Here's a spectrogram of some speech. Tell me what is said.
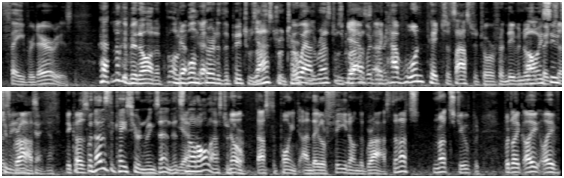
favoured areas. Look a bit odd if only Yeah, one yeah. third of the pitch was Yeah. AstroTurf Well, and the rest was Yeah, grass. but Eric. like have one pitch that's astroturf and leave Oh, another I pitch that's grass Okay, yeah. because But that is the case here in Ringsend. It's yeah. not all AstroTurf. No, that's the point, and they'll feed on the grass. They're not not stupid. But like I, I've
